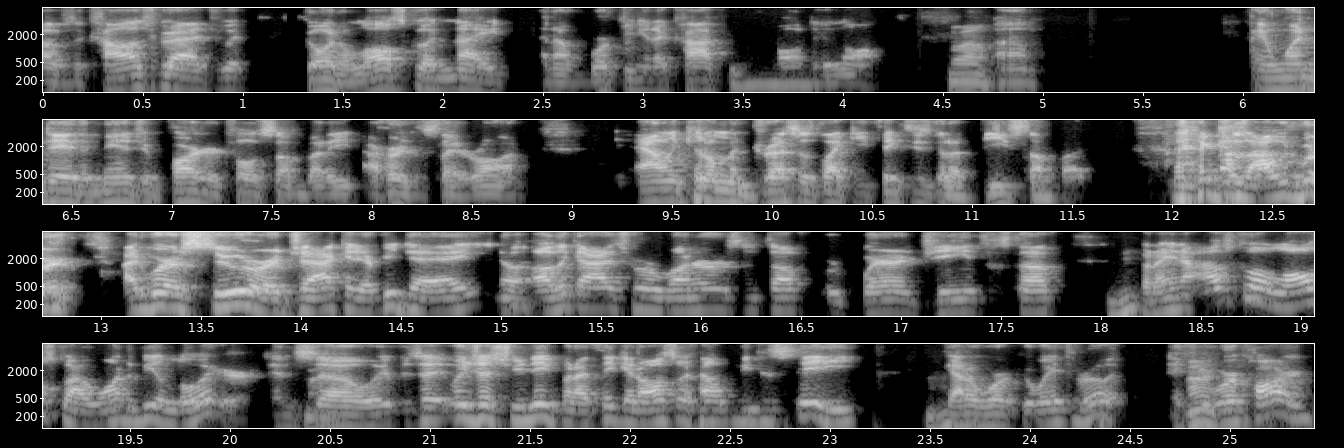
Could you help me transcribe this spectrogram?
I was a college graduate going to law school at night, and I'm working in a copy room all day long. Wow. Um, and one day, the managing partner told somebody, I heard this later on, Allan Kittleman dresses like he thinks he's going to be somebody. Because I would wear, I'd wear a suit or a jacket every day. You know, other guys who were runners and stuff were wearing jeans and stuff. Mm-hmm. But I, I was going to law school. I wanted to be a lawyer, and so right. it was it was just unique. But I think it also helped me to see you got to work your way through it if All you work hard.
